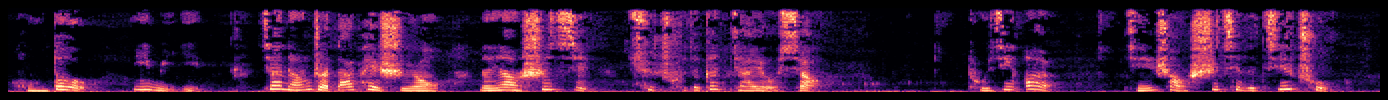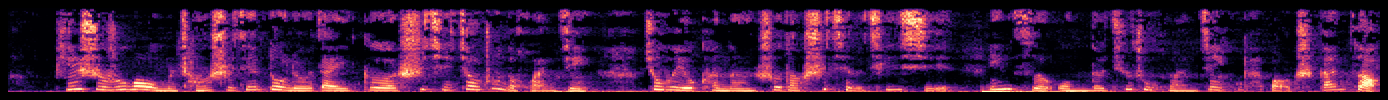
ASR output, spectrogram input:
红豆、薏米，将两者搭配食用，能让湿气去除的更加有效。途径二，减少湿气的接触。平时如果我们长时间逗留在一个湿气较重的环境，就会有可能受到湿气的侵袭。因此，我们的居住环境应该保持干燥，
